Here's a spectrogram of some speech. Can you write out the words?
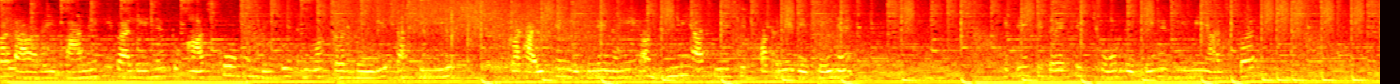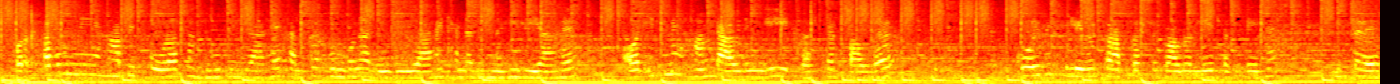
उबाल आ रहे आने ही वाले हैं तो आँच को हम बिल्कुल धीमा कर देंगे ताकि ये कढ़ाई से निकले नहीं और धीमी आँच में इसे पकने देते हैं। इसे इसी तरह से छोड़ देते हैं धीमी आँच पर। और अब हमने यहाँ पे थोड़ा सा दूध लिया है, हल्का गुनगुना दूध लिया है, ठंडा दूध नहीं लिया है। और इसमें हम डाल देंगे ये कस्टर्ड पाउडर कोई भी फ्लेवर का आप कस्टर्ड पाउडर ले सकते हैं। इस तरह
